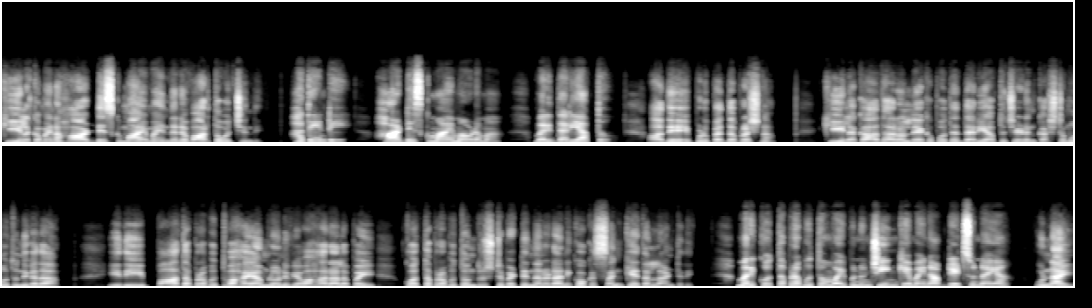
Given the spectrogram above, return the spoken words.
కీలకమైన హార్డ్ డిస్క్ మాయమైందనే వార్త వచ్చింది. అదేంటి? హార్డ్ డిస్క్ మాయమవడమా? మరి దర్యాప్తు? అదే ఇప్పుడు పెద్ద ప్రశ్న. కీలక ఆధారం లేకపోతే దర్యాప్తు చేయడం కష్టమవుతుంది గదా. ఇది పాత ప్రభుత్వ హయాంలోని వ్యవహారాలపై కొత్త ప్రభుత్వం దృష్టి పెట్టిందనడానికి ఒక సంకేతం లాంటిది. మరి కొత్త ప్రభుత్వం వైపు నుంచి ఇంకేమైనా అప్డేట్స్ ఉన్నాయా? ఉన్నాయి.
